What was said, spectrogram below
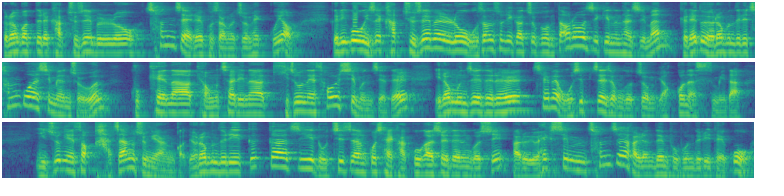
그런 것들을 각 주제별로 천재를 구성을 좀 했고요. 그리고 이제 각 주제별로 우선순위가 조금 떨어지기는 하지만 그래도 여러분들이 참고하시면 좋은 국회나 경찰이나 기존의 서울시 문제들 이런 문제들을 750제 정도 좀 엮어놨습니다. 이 중에서 가장 중요한 것, 여러분들이 끝까지 놓치지 않고 잘 갖고 가셔야 되는 것이 바로 이 핵심 천재와 관련된 부분들이 되고,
